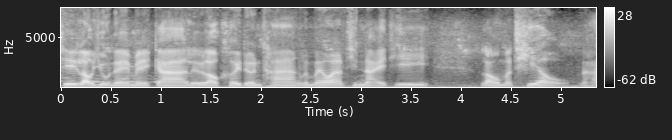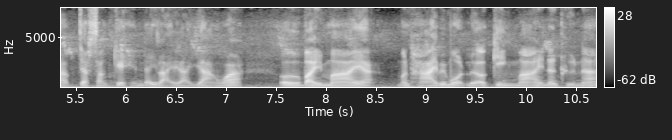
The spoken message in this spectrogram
ที่เราอยู่ในอเมริกาหรือเราเคยเดินทางหรือไม่ว่าที่ไหนที่ เรามาเที่ยวนะครับ จะสังเกตเห็นได้หลาย ๆ อย่างว่า เออใบไม้อะมันหายไปหมดเหลือกิ่งไม้นั่นคือหน้า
